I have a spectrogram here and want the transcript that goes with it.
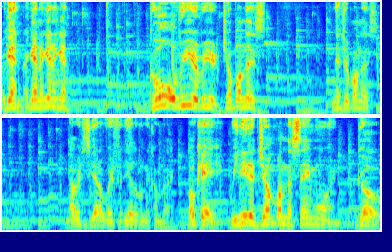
Again, again, again, again. Go over here, over here. Jump on this. And then jump on this. Now we just gotta wait for the other one to come back. Okay, we need to jump on the same one. Go.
